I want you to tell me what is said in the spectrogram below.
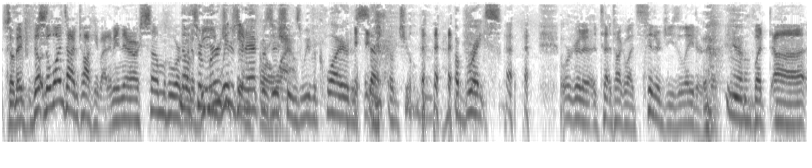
So they've The, the ones I'm talking about. I mean, there are some who are No, going to through be with mergers him and for a while. acquisitions, we've acquired a set of children, a brace. We're going to talk about synergies later. But, Yeah. but uh,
